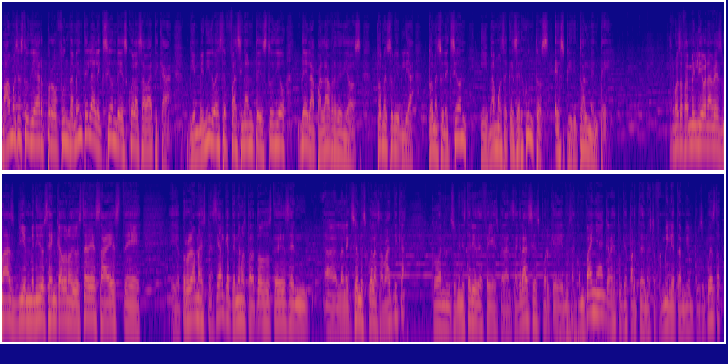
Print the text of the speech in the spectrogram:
Vamos a estudiar profundamente la lección de escuela sabática. Bienvenido a este fascinante estudio de la palabra de Dios. Tome su Biblia, tome su lección y vamos a crecer juntos espiritualmente. Hermosa familia, una vez más, bienvenidos en cada uno de ustedes a este eh, programa especial que tenemos para todos ustedes en uh, la lección de escuela sabática con su Ministerio de Fe y Esperanza. Gracias porque nos acompaña, gracias porque es parte de nuestra familia también, por supuesto.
